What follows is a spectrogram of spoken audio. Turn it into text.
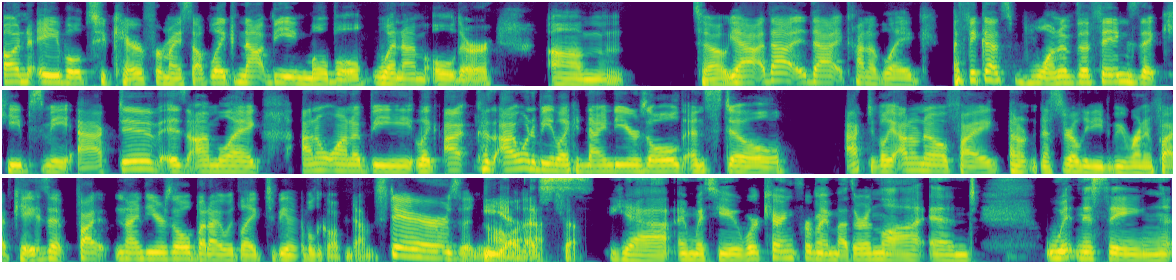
unable to care for myself, like not being mobile when I'm older. Um, so yeah, that that kind of like I think that's one of the things that keeps me active is I'm like I don't want to be like I because I want to be like 90 years old and still active. Like I don't know if I I don't necessarily need to be running 5Ks at five, 90 years old, but I would like to be able to go up and down the stairs and all of that stuff. Yeah, I'm with you. We're caring for my mother-in-law and witnessing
